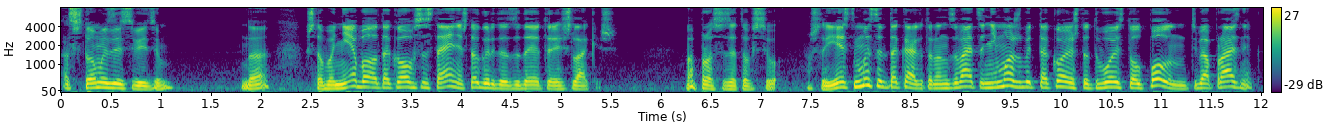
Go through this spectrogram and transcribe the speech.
А что мы здесь видим? Да? Чтобы не было такого состояния, что, говорит, задает Решлакиш? Вопрос из этого всего. Что есть мысль такая, которая называется, не может быть такое, что твой стол полон, у тебя праздник,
